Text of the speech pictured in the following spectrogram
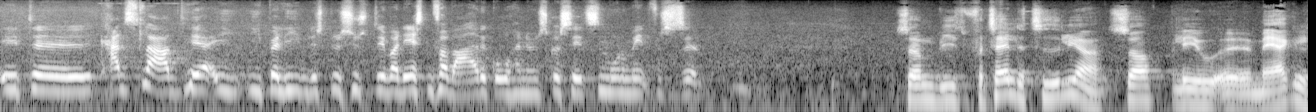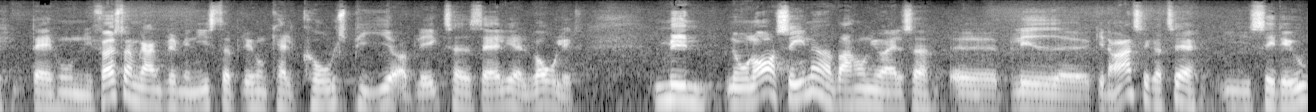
et øh, kansleramt her i, i Berlin. Det synes, det var næsten for meget det gode. Han ønskede at sætte sådan et monument for sig selv. Som vi fortalte tidligere, så blev øh, Merkel, da hun i første omgang blev minister, blev hun kaldt Kohls pige og blev ikke taget særlig alvorligt. Men nogle år senere var hun jo altså øh, blevet øh, generalsekretær i CDU.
